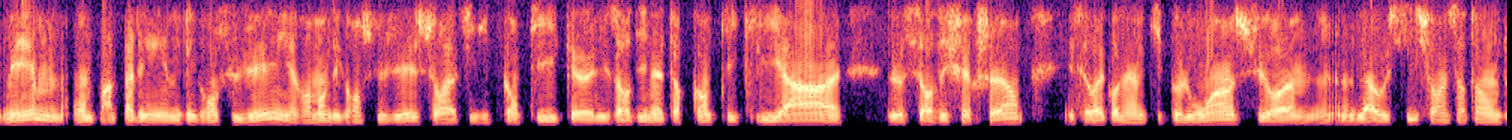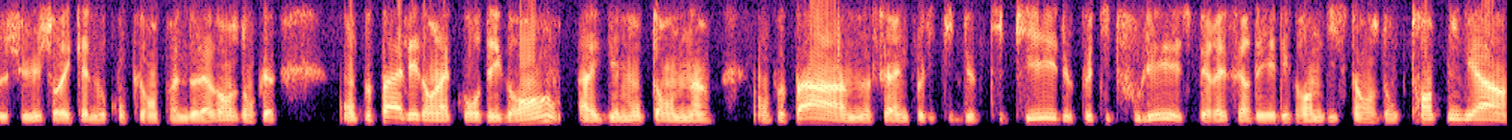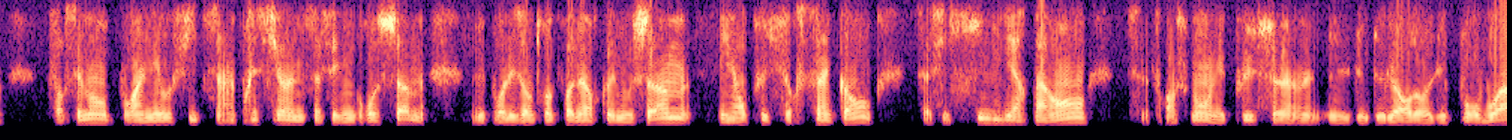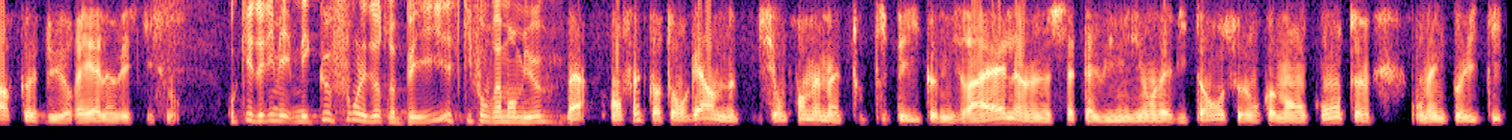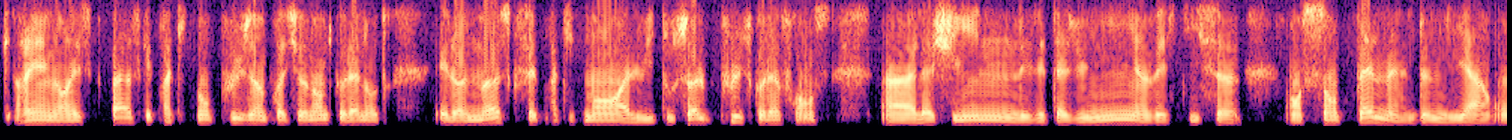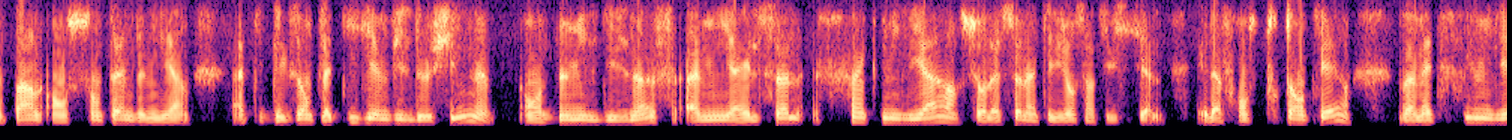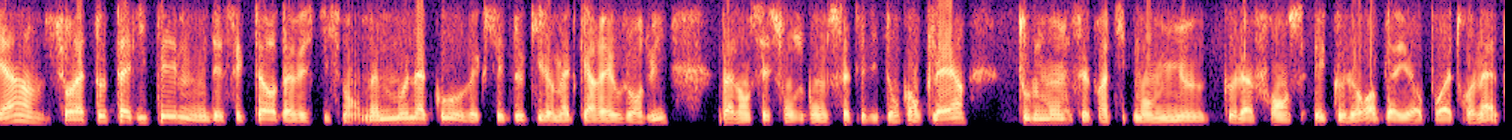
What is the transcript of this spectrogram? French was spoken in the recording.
Mais hum, on ne parle pas des, des, grands sujets. Il y a vraiment des grands sujets sur la physique quantique, euh, les ordinateurs quantiques, l'IA, le sort des chercheurs. Et c'est vrai qu'on est un petit peu loin sur, là aussi, sur un certain nombre de sujets sur lesquels nos concurrents prennent de l'avance. Donc, euh, on ne peut pas aller dans la cour des grands avec des montants nains. On ne peut pas me faire une politique de petits pieds, de petites foulées, espérer faire des, des grandes distances. Donc 30 milliards, forcément, pour un néophyte, ça impressionne, ça fait une grosse somme. Mais pour les entrepreneurs que nous sommes, et en plus sur 5 ans, ça fait 6 milliards par an. Franchement, on est plus euh, de, de, l'ordre du pourboire que du réel investissement. Ok, Denis, mais, mais que font les autres pays? Est-ce qu'ils font vraiment mieux? Ben, En fait, quand on regarde, si on prend même un tout petit pays comme Israël, 7 à 8 millions d'habitants, selon comment on compte, on a une politique rien dans l'espace qui est pratiquement plus impressionnante que la nôtre. Elon Musk fait pratiquement à lui tout seul plus que la France. Euh, la Chine, les États-Unis investissent euh, en centaines de milliards. On parle en centaines de milliards. À titre d'exemple, la dixième ville de Chine, en 2019, a mis à elle seule 5 milliards sur la seule intelligence artificielle. Et la France tout entière va mettre 6 milliards sur la totalité des secteurs d'investissement. Même Monaco, avec ses 2 km carrés aujourd'hui, va lancer son second satellite. Donc en clair, tout le monde fait pratiquement mieux que la France et que l'Europe d'ailleurs, pour être honnête.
